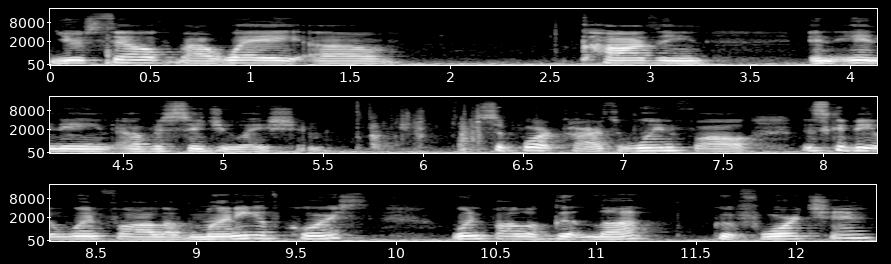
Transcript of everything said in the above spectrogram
yourself by way of causing an ending of a situation support cards windfall. This could be a windfall of money of course. Windfall of good luck good fortune.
